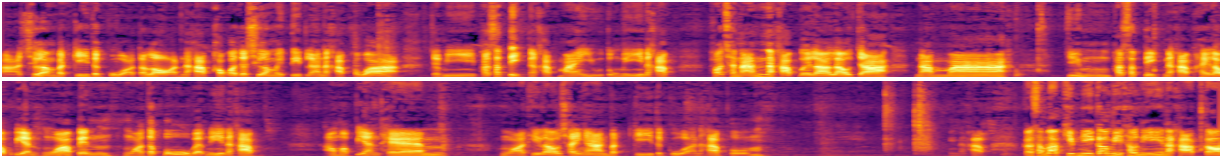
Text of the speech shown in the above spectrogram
อ่าเชื่อมบัตรกีตะกั่วตลอดนะครับ เขาก็จะเชื่อมไม่ติดแล้วนะครับ เพราะว่า จะมีพลาสติกนะครับไหมอยู่ตรงนี้นะครับ เพราะฉะนั้นนะครับเวลาเราจะนำมาจิ้มพลาสติกนะครับ ให้เราเปลี่ยนหัวเป็นหัวตะปูแบบนี้นะครับ เอามาเปลี่ยนแทนหัวที่เราใช้งานบัตรกีตะกั่วนะครับ ผมนะครับก็สำหรับคลิปนี้ก็มีเท่านี้นะครับ ก็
